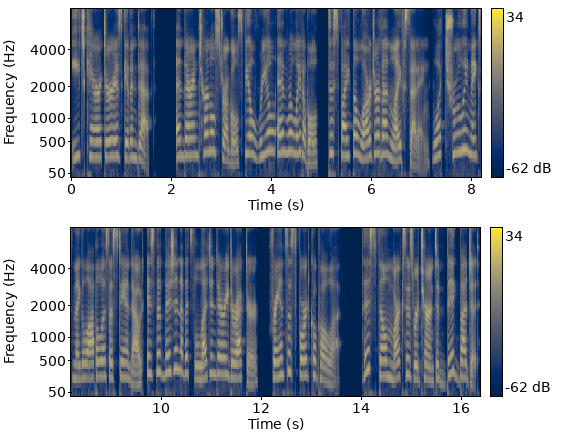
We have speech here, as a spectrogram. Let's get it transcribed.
Each character is given depth, and their internal struggles feel real and relatable despite the larger-than-life setting. What truly makes Megalopolis a standout is the vision of its legendary director, Francis Ford Coppola. This film marks his return to big-budget,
